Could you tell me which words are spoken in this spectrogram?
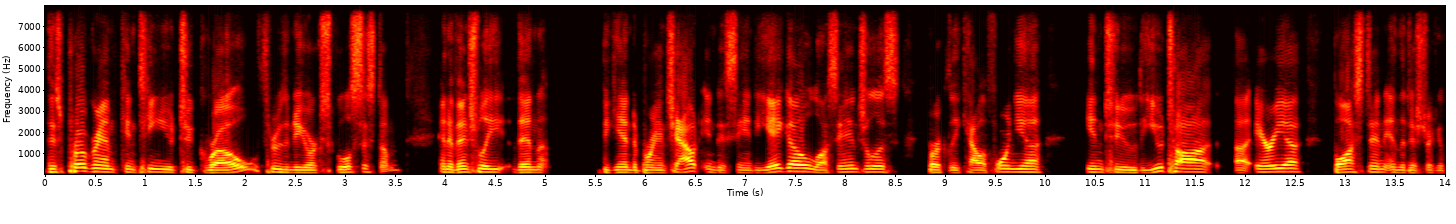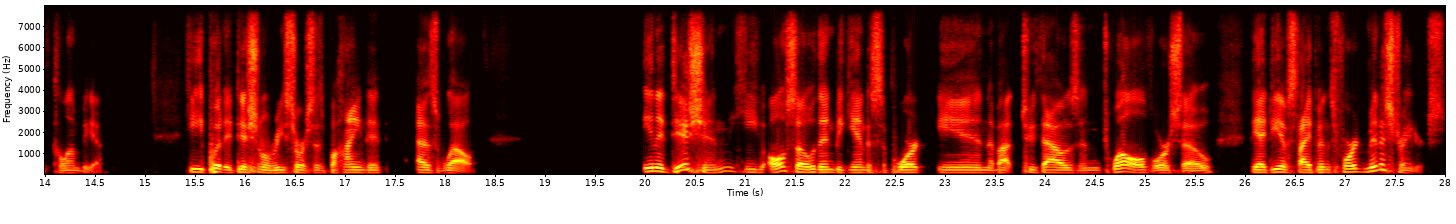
This program continued to grow through the New York school system and eventually then began to branch out into San Diego, Los Angeles, Berkeley, California, into the Utah uh, area, Boston, and the District of Columbia. He put additional resources behind it as well. In addition, he also then began to support in about 2012 or so the idea of stipends for administrators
